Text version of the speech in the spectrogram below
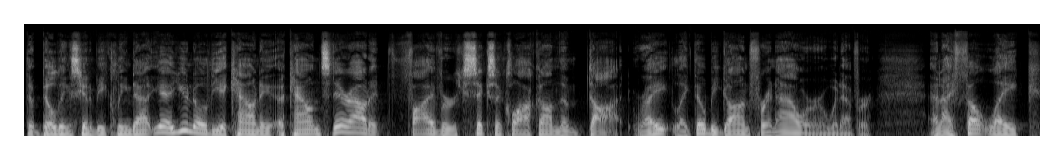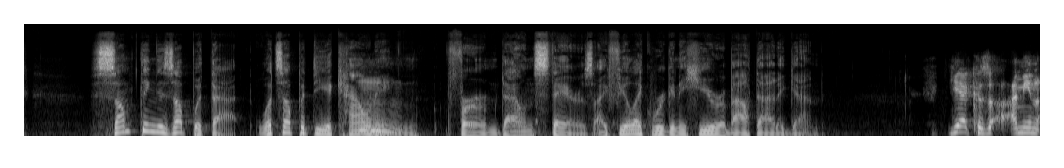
the building's going to be cleaned out. Yeah, you know the accounting accountants. They're out at five or six o'clock on the dot, right? Like they'll be gone for an hour or whatever. And I felt like something is up with that. What's up with the accounting firm downstairs? I feel like we're going to hear about that again. Yeah, because I mean,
